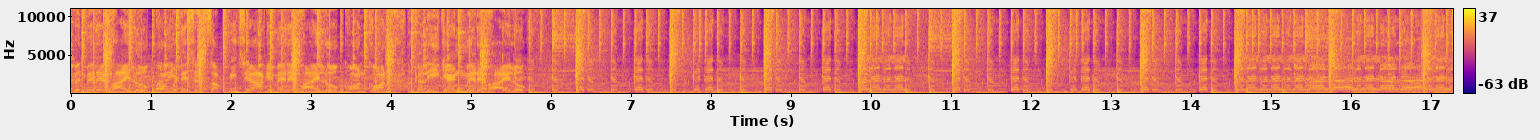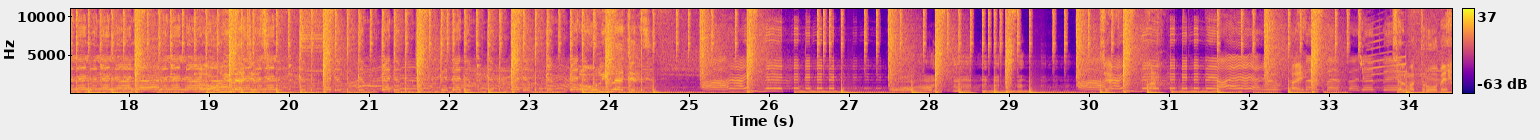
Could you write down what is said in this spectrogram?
वेपन मेरे भाई लोग कंपटीशन सब पीछे आगे मेरे भाई लोग कौन कौन गली गैंग मेरे भाई लोग चल मत रो बे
